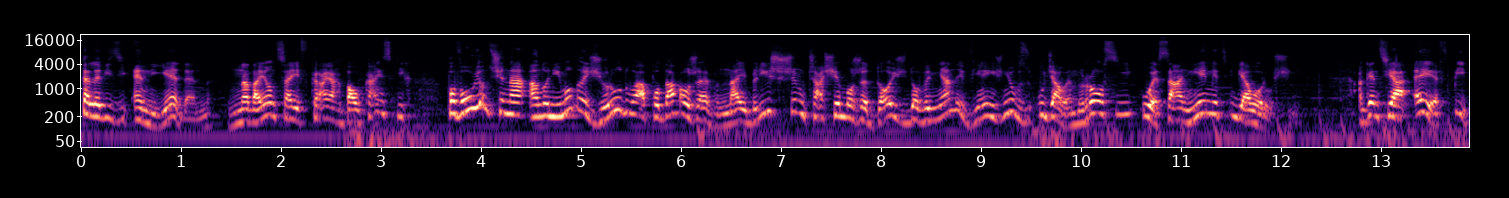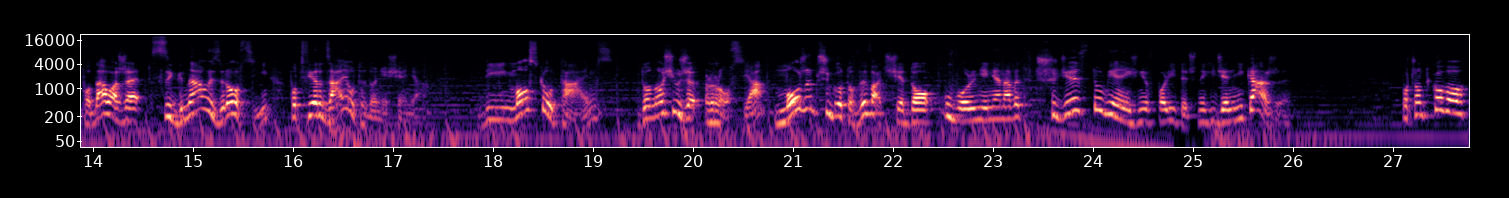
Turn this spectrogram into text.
telewizji N1, nadającej w krajach bałkańskich, powołując się na anonimowe źródła, podawał, że w najbliższym czasie może dojść do wymiany więźniów z udziałem Rosji, USA, Niemiec i Białorusi. Agencja AFP podała, że sygnały z Rosji potwierdzają te doniesienia. The Moscow Times donosił, że Rosja może przygotowywać się do uwolnienia nawet 30 więźniów politycznych i dziennikarzy. Początkowo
